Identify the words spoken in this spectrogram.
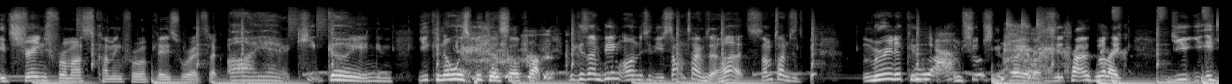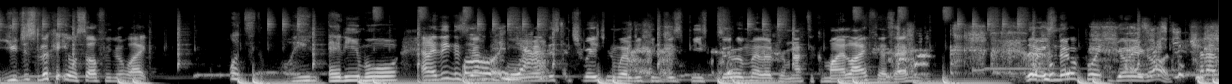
it's strange from us coming from a place where it's like, oh yeah, keep going, and you can always pick yourself up. Because I'm being honest with you, sometimes it hurts. Sometimes it's Marina can. Yeah. I'm sure she can tell you about this. times where like you, you you just look at yourself and you're like, what's the point anymore? And I think as well, young people, yeah. we're in this situation where we can just be so melodramatic. My life has ended. Eh? There is no point going on. And I'm,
